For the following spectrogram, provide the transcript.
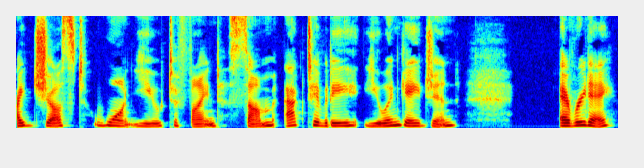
I just want you to find some activity you engage in every day.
